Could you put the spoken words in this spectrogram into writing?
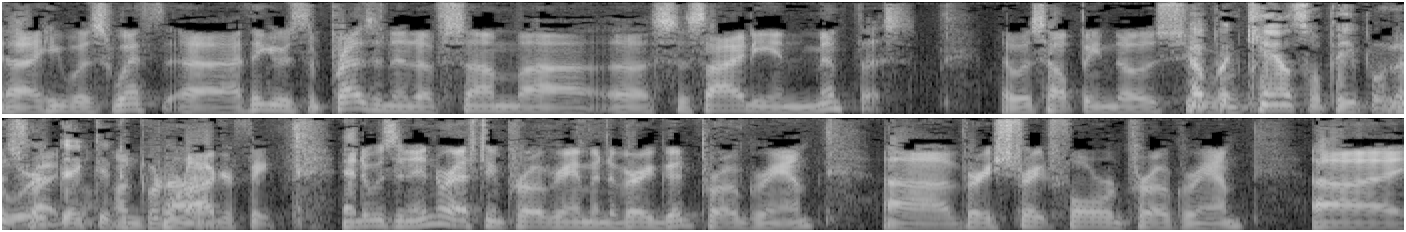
Uh, he was with, uh, I think he was the president of some uh, uh, society in Memphis that was helping those who Helping were, counsel people who were right, addicted to pornography. And it was an interesting program and a very good program, uh, very straightforward program. Uh,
